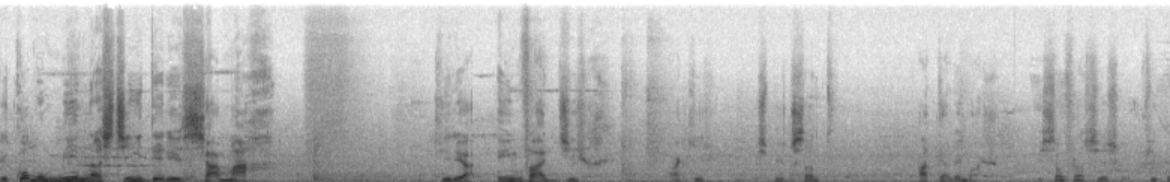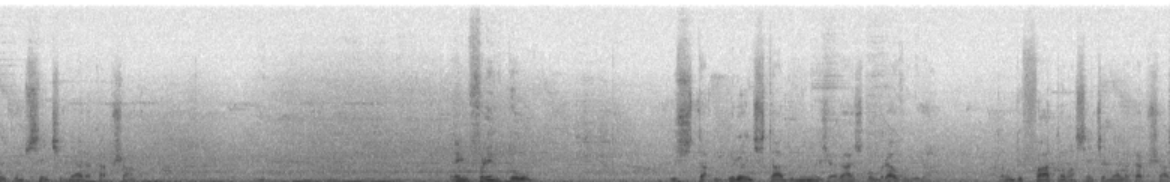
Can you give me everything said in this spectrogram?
E como Minas tinha interesse a mar, queria invadir aqui, Espírito Santo, até lá embaixo. E São Francisco ficou como sentinela capixaba. Enfrentou o, o, grande estado de Minas Gerais com bravura. Então, de fato, é uma sentinela capixaba.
